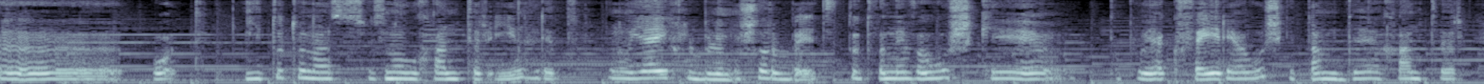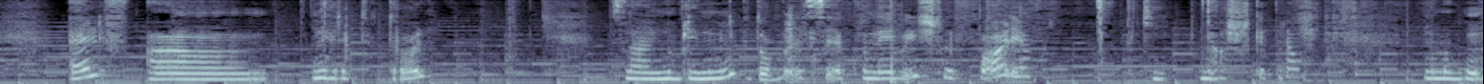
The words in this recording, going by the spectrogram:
Е, от. І тут у нас знову Хантер і Інгрід. Ну, я їх люблю, ну що робити? Тут вони ваушки, типу як фейрі аушки, там, де Хантер ельф, а Інгрід троль. Знаю, ну блін, мені подобається, як вони вийшли в парі. Такі няшки прям. Не можу.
